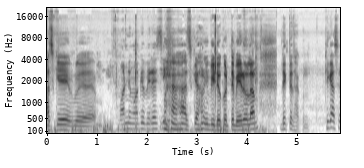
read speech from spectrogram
আজকে মর্নিং ওয়াকে বেরোছি আজকে আমি ভিডিও করতে বের হলাম। দেখতে থাকুন। ঠিক আছে?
